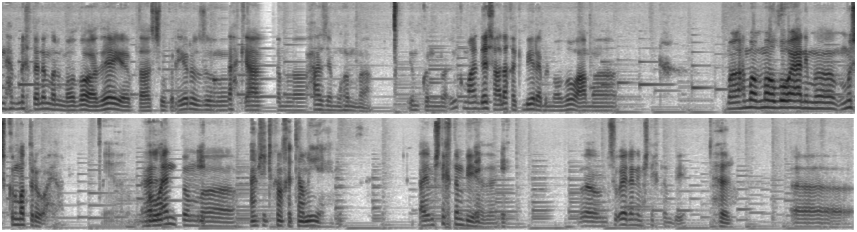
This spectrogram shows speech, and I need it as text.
نحب نختم الموضوع هذايا بتاع ال superheroes ونحكي عن حاجة مهمة. يمكن يمكن ما عندهاش علاقة كبيرة بالموضوع ما ما ما- موضوع يعني ما مشكل مطروح يعني. هل أنتم آه، أهم شيء تكون ختامية يعني. أي مش نختم به هذا. إيه، سؤال أنا مش نختم به حلو. آه،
